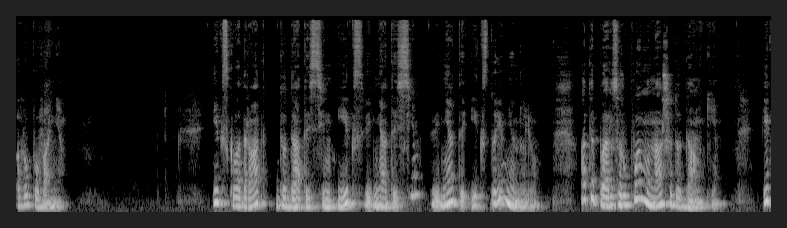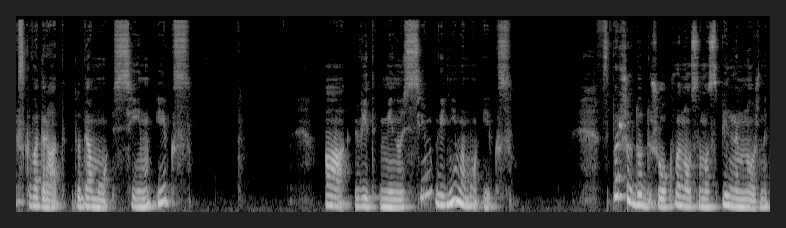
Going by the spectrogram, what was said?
групування. Х квадрат додати 7х, відняти 7, відняти х дорівнює 0. А тепер згрупуємо наші доданки. х квадрат додамо 7х, а від мінус 7 віднімемо х. З перших дужок виносимо спільний множник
